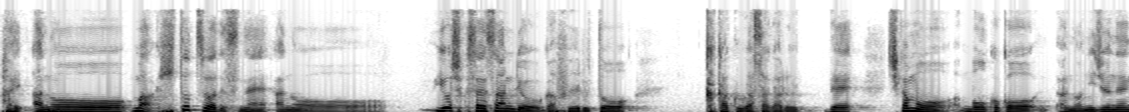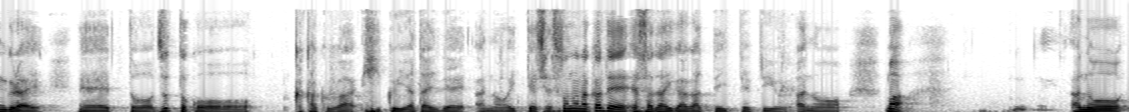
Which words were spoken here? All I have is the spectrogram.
はい。あのー、まあ、一つはですね、あのー、養殖生産量が増えると価格が下がる。で、しかも、もうここ、あの、20年ぐらい、えー、っと、ずっとこう、価格が低い値で、あの、一定して、その中で餌代が上がっていってっていう、あの、まあ、あの、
